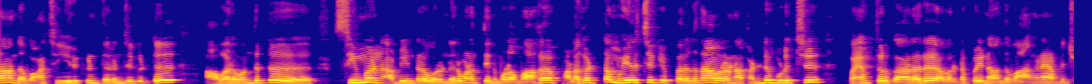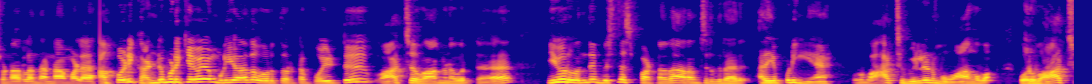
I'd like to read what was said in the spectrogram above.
தான் அந்த வாட்ச் இருக்குன்னு தெரிஞ்சுக்கிட்டு அவரை வந்துட்டு சிமன் அப்படின்ற ஒரு நிறுவனத்தின் மூலமாக பலகட்ட முயற்சிக்கு பிறகுதான் அவரை நான் கண்டுபிடிச்சு கோயம்புத்தூர்காரரு அவர்கிட்ட போய் நான் வந்து வாங்கினேன் அப்படின்னு சொன்னார்ல அந்த அண்ணாமலை. அப்படி கண்டுபிடிக்கவே முடியாத ஒருத்தர்கிட்ட போயிட்டு வாட்சை வாங்கினவர்கிட்ட இவர் வந்து பிஸ்னஸ் பார்ட்னராக ஆரம்பிச்சிருக்கிறாரு. அது எப்படிங்க? ஒரு வாட்ச் பில்லு நம்ம வாங்குவோம் ஒரு வாட்ச்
